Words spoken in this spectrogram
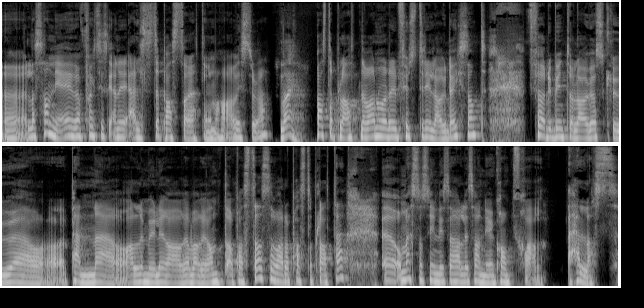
Eh, Lasagne er faktisk en av de eldste pastarettene vi har, visste du det? Nei. Pastaplatene var noe av det første de lagde, ikke sant? Før de begynte å lage skruer og penner og alle mulige rare varianter av pasta, så var det pastaplate. Eh, Og mest sannsynlig så har lasagne kommet fra Hellas.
